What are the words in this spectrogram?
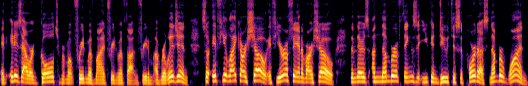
And it is our goal to promote freedom of mind, freedom of thought, and freedom of religion. So if you like our show, if you're a fan of our show, then there's a number of things that you can do to support us. Number one,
